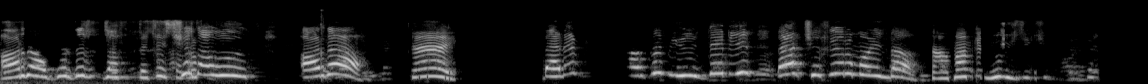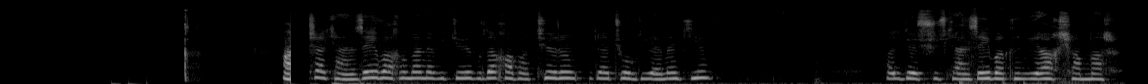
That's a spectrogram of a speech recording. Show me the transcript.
Arda dur dur. Ya, Şu Davut. Arda. Hey. Benim şartım yüzde bir. Ben çıkıyorum oyundan. Tamam. Yüzde iki. Arkadaşlar kendinize iyi bakın. Ben de videoyu burada kapatıyorum. Geç oldu yemek yiyeyim. Hadi görüşürüz. Kendinize iyi bakın. İyi akşamlar.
